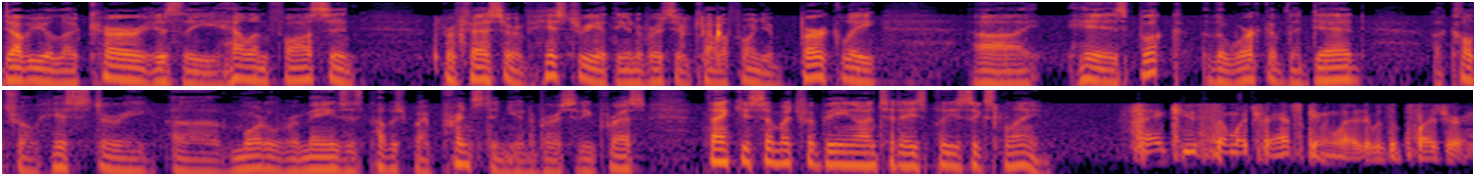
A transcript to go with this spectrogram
W. Laqueur is the Helen Fawcett professor of history at the University of California, Berkeley. Uh, his book, The Work of the Dead, A Cultural History of Mortal Remains, is published by Princeton University Press. Thank you so much for being on today's Please Explain. Thank you so much for asking Leonard. It was a pleasure.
